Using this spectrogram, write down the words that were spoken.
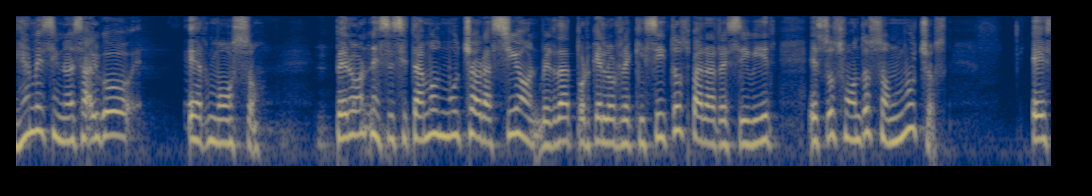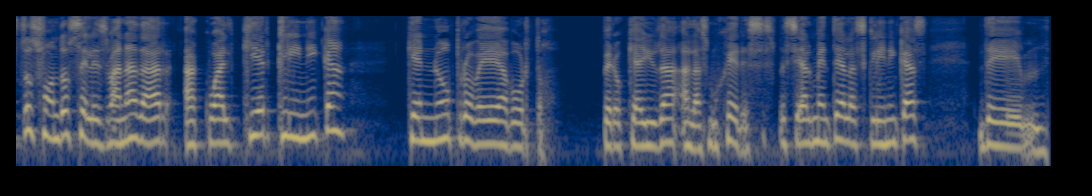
Díganme si no es algo hermoso. Pero necesitamos mucha oración, ¿verdad? Porque los requisitos para recibir estos fondos son muchos. Estos fondos se les van a dar a cualquier clínica que no provee aborto pero que ayuda a las mujeres, especialmente a las clínicas de,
